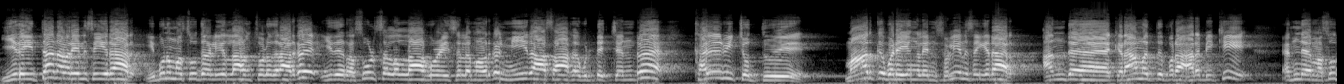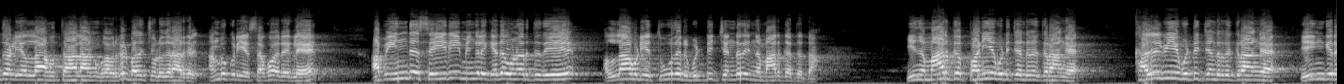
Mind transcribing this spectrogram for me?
இதைத்தான் அவர் என்ன செய்கிறார்? இபுனு மசூத் ரலியல்லாஹு சொல்கிறார்கள் இது ரசூல் சல்லாஹூ அலைஹி அவர்கள் மீராசாக விட்டு சென்ற கல்வி சொத்து. மார்க்க விடயங்கள் என்று சொல்லி என்ன செய்கிறார்? அந்த கிராமத்துப்புற அரபிக்கு இந்த மசூத் அலி அல்லாஹு தாலானு அவர்கள் பதில் சொல்கிறார்கள் அன்புக்குரிய சகோதரர்களே அப்ப இந்த செய்தி எங்களுக்கு எதை உணர்த்துது? அல்லாஹுடைய தூதர் விட்டு சென்றது இந்த மார்க்கத்தை தான். இந்த மார்க்க பணியை விட்டு சென்றிருக்கிறாங்க. கல்வியை விட்டு சென்றிருக்கிறாங்க. என்கிற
